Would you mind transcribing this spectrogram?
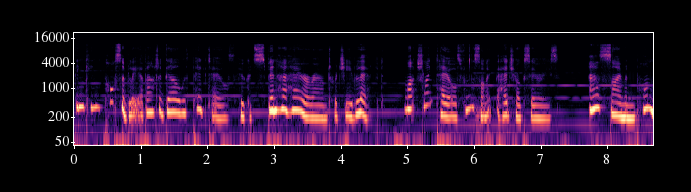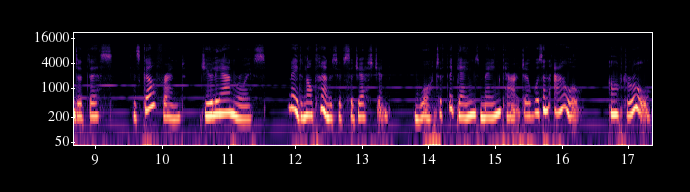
thinking possibly about a girl with pigtails who could spin her hair around to achieve lift, much like Tails from the Sonic the Hedgehog series. As Simon pondered this, his girlfriend, Julianne Royce, made an alternative suggestion. What if the game's main character was an owl? After all,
